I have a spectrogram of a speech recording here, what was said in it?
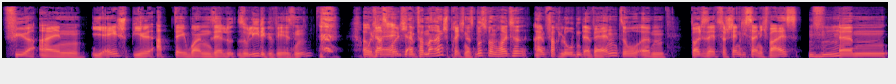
für ein EA-Spiel ab Day One sehr solide gewesen. Und Okay. das wollte ich einfach mal ansprechen. Das muss man heute einfach lobend erwähnen. So ähm, sollte selbstverständlich sein, ich weiß. Ähm,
